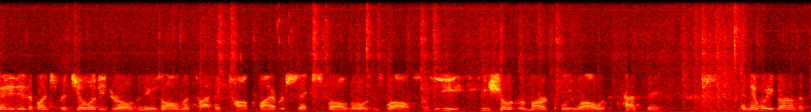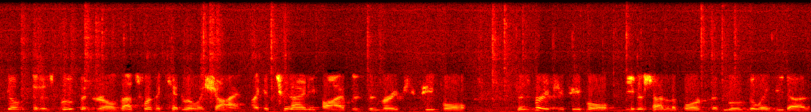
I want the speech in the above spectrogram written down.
Then he did a bunch of agility drills, and he was all in the top, I think top five or six for all those as well. So he he showed remarkably well with the testing. And then when he got on the field and did his movement drills, that's where the kid really shined. Like at 295, there's been very few people. There's very few people either side of the board that move the way he does,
